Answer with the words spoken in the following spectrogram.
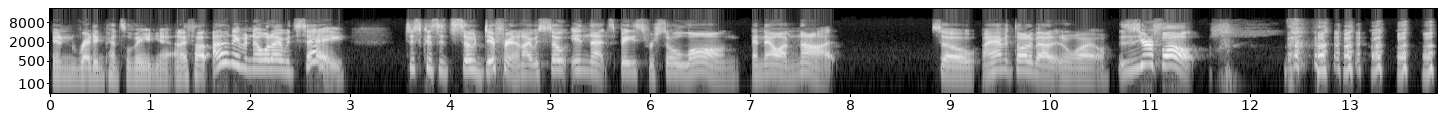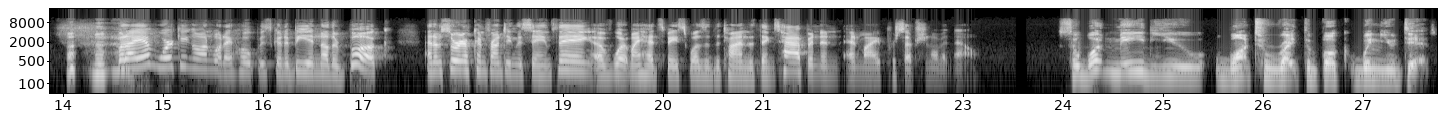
in Reading, Pennsylvania, and I thought I don't even know what I would say, just because it's so different, and I was so in that space for so long, and now I'm not. So I haven't thought about it in a while. This is your fault. but I am working on what I hope is going to be another book. And I'm sort of confronting the same thing of what my headspace was at the time that things happened and, and my perception of it now. So, what made you want to write the book when you did?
